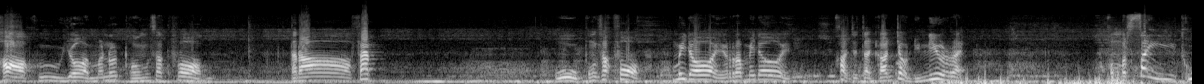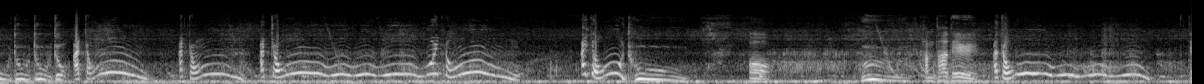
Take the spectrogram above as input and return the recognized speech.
ข้าคือยอดมนุษย์ผงซักฟอกตราแฟบอู้ผงซักฟอก ไม่ได้ รับไม่ได้ ข้าจะจัดการเจ้าดินนี่แหละทำมาใส่ทูทูทูทูอาจงอาจงอาจงอาจงอาจงทูอ๋อทำท่าเทอาจงใจ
